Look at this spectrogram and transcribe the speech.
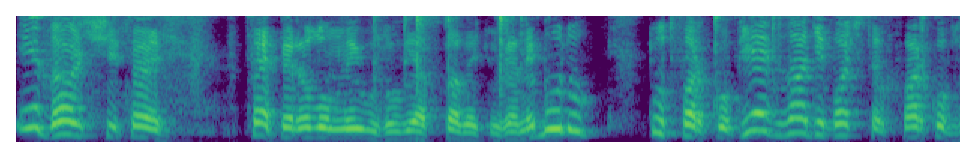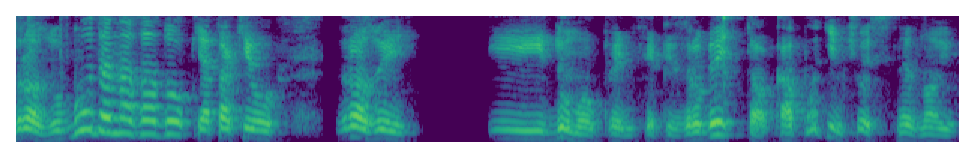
І далі цей, цей переломний узол я ставити вже не буду. Тут фаркоп є ззаді, бачите, фаркоп зразу буде на задок. Я так його зразу і, і думав, в принципі, зробити так, а потім щось не знаю.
